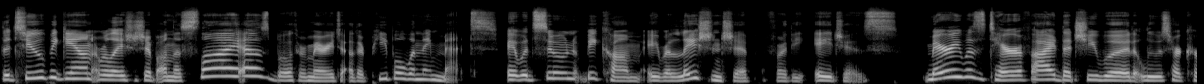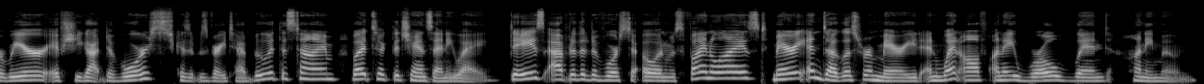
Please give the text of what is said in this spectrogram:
The two began a relationship on the sly as both were married to other people when they met. It would soon become a relationship for the ages. Mary was terrified that she would lose her career if she got divorced because it was very taboo at this time, but took the chance anyway. Days after the divorce to Owen was finalized, Mary and Douglas were married and went off on a whirlwind honeymoon.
